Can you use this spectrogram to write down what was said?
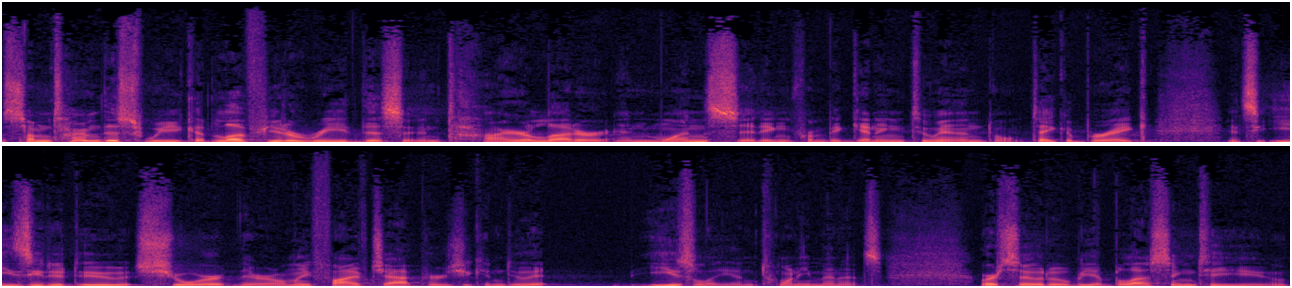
Sometime this week, I'd love for you to read this entire letter in one sitting from beginning to end. Don't take a break. It's easy to do, it's short. There are only five chapters. You can do it easily in 20 minutes or so. It'll be a blessing to you.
